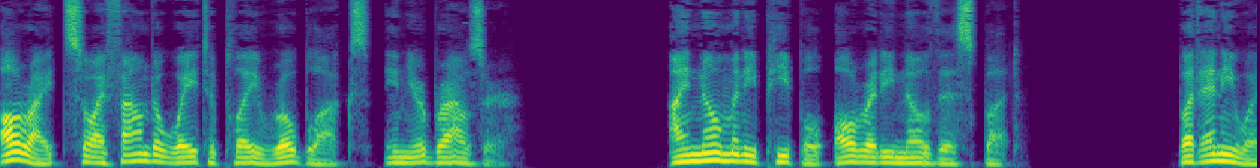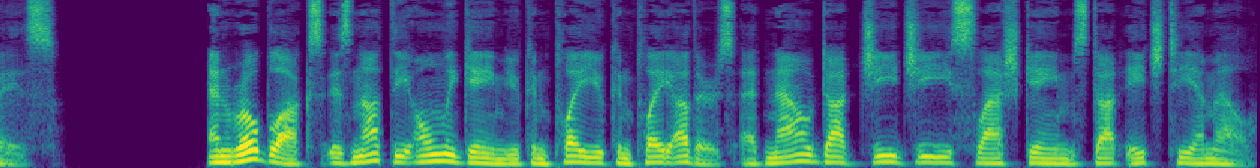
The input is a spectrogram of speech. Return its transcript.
Alright so I found a way to play Roblox in your browser. I know many people already know this but... But anyways. And Roblox is not the only game you can play you can play others at now.gg slash games.html.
